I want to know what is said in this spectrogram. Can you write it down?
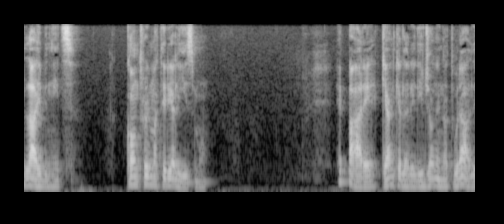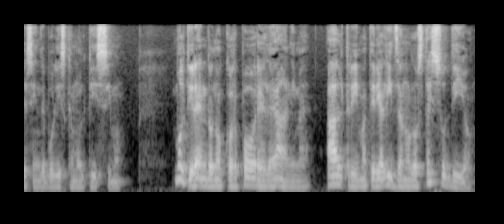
Leibniz contro il materialismo. E pare che anche la religione naturale si indebolisca moltissimo. Molti rendono corporee le anime, altri materializzano lo stesso Dio.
